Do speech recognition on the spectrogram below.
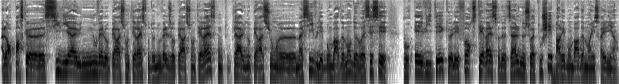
Alors, parce que s'il y a une nouvelle opération terrestre ou de nouvelles opérations terrestres, en tout cas une opération euh, massive, les bombardements devraient cesser pour éviter que les forces terrestres de Tzal ne soient touchées par les bombardements israéliens.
